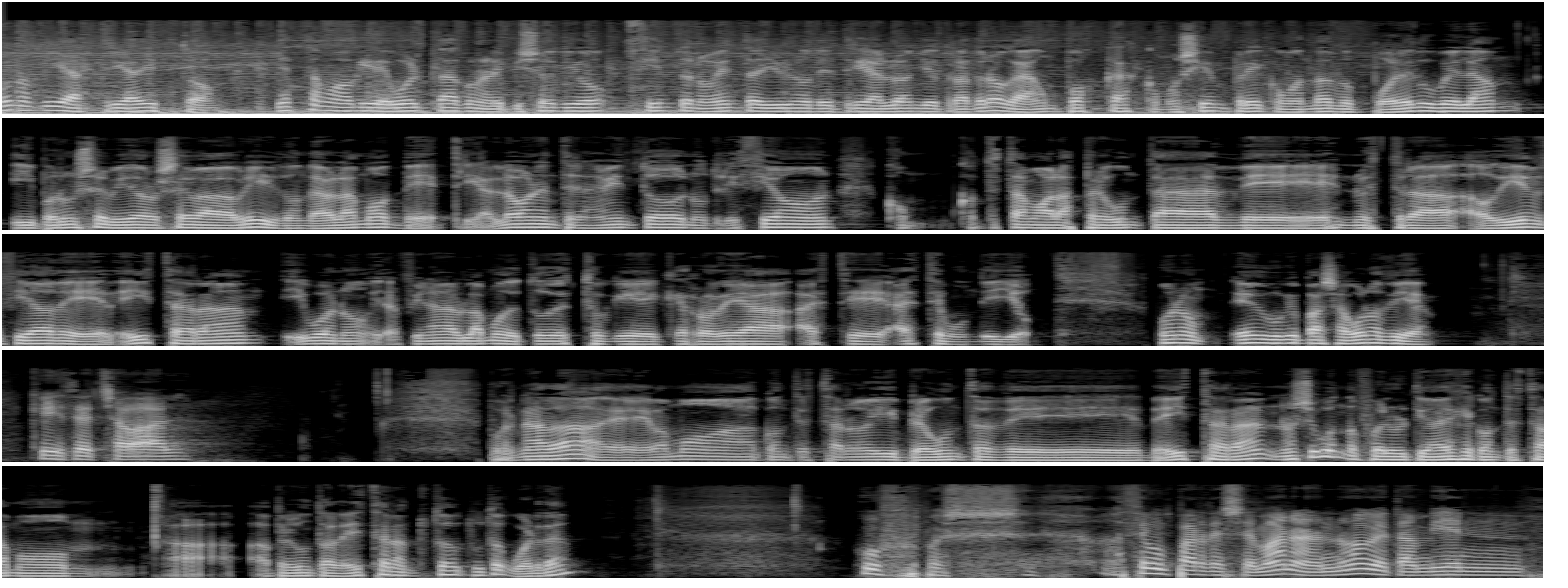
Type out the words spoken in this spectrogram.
Buenos días, triadictos. Ya estamos aquí de vuelta con el episodio 191 de Triatlón y otra droga, un podcast como siempre comandado por Edu Vela y por un servidor Seba Abril, donde hablamos de triatlón, entrenamiento, nutrición, contestamos a las preguntas de nuestra audiencia de, Instagram y bueno, y al final hablamos de todo esto que, que rodea a este, a este mundillo. Bueno, Edu, ¿qué pasa? Buenos días. ¿Qué dices, chaval? Pues nada, eh, vamos a contestar hoy preguntas de, Instagram. No sé cuándo fue la última vez que contestamos a, preguntas de Instagram. ¿Tú, te acuerdas? Uf, pues hace un par de semanas, ¿no? Que también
